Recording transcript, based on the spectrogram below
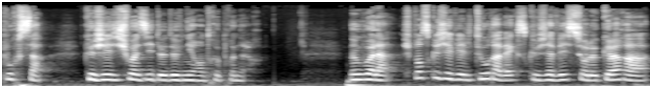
pour ça que j'ai choisi de devenir entrepreneur. Donc voilà, je pense que j'ai fait le tour avec ce que j'avais sur le cœur à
